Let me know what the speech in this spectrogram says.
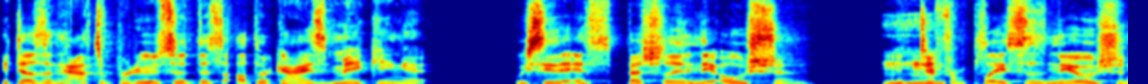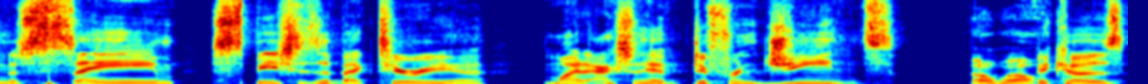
It doesn't have to produce it. This other guy's making it. We see that especially in the ocean. In Mhm. different places in the ocean, the same species of bacteria might actually have different genes. Oh, well. Because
